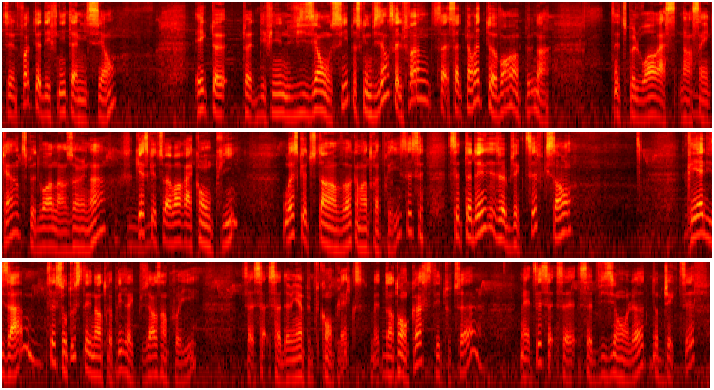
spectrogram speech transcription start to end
C'est une fois que tu as défini ta mission et que tu as défini une vision aussi, parce qu'une vision, c'est le fun, ça, te permet de te voir un peu dans... Tu peux le voir dans cinq ans, tu peux le voir dans un an. Qu'est-ce que tu vas avoir accompli? Où est-ce que tu t'en vas comme entreprise? C'est de te donner des objectifs qui sont réalisables, surtout si tu es une entreprise avec plusieurs employés. Ça, devient un peu plus complexe. Mais dans ton cas, si tu es toute seule, mais tu sais, cette vision-là d'objectif,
